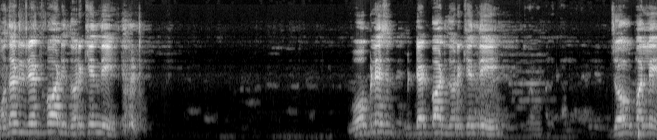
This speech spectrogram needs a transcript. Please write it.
మొదటి డెడ్ బాడీ దొరికింది. ఓబ్లేస్ డెడ్ బాడీ దొరికింది జోగుపల్లి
